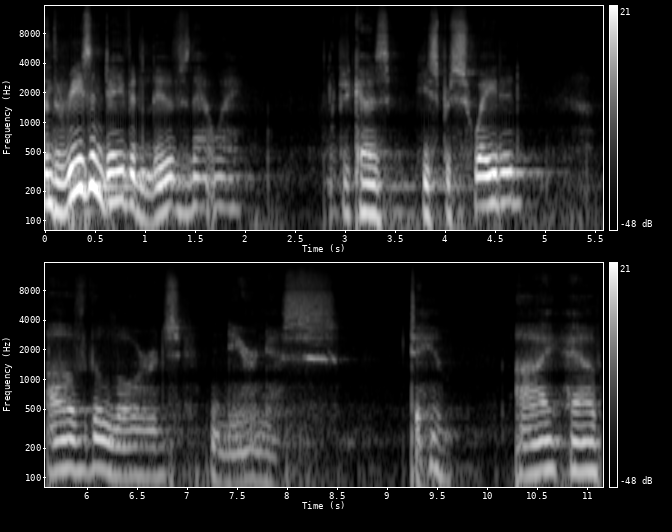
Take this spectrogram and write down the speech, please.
And the reason David lives that way is because he's persuaded of the Lord's nearness to him. I have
